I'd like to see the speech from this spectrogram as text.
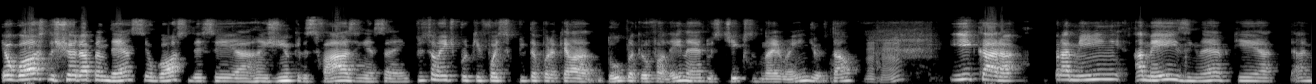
Eu gosto do Shut Up and Dance, eu gosto desse arranjinho que eles fazem, essa, principalmente porque foi escrita por aquela dupla que eu falei, né? Do Styx, do Night Ranger e tal. Uhum. E, cara, pra mim, Amazing, né? Porque a, a,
